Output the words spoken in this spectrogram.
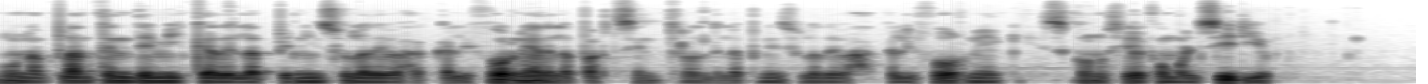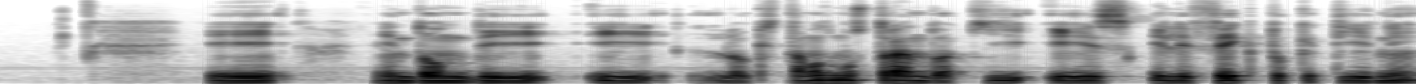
una planta endémica de la península de Baja California, de la parte central de la península de Baja California, que es conocida como el sirio eh, en donde lo que estamos mostrando aquí es el efecto que tiene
